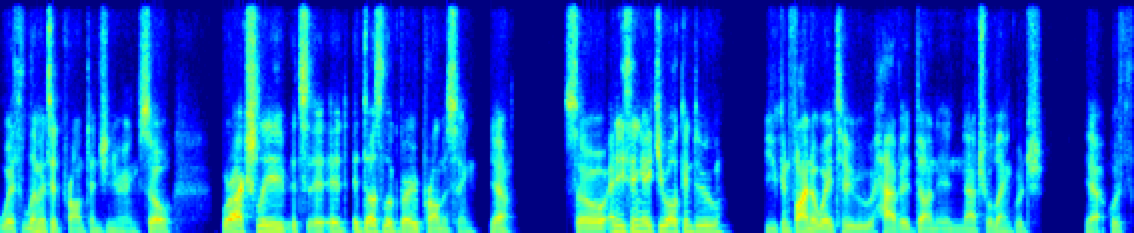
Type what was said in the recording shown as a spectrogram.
with limited prompt engineering. So we're actually, it's, it, it does look very promising. Yeah. So anything AQL can do, you can find a way to have it done in natural language. Yeah, with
